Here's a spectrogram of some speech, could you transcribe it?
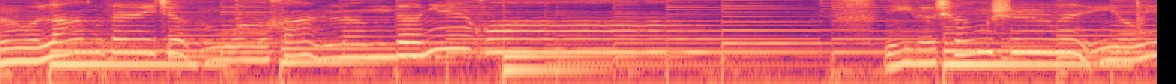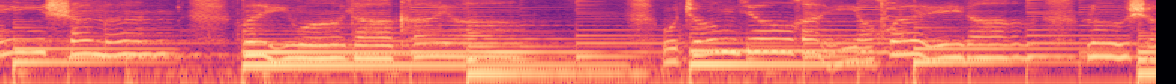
可我浪费着我寒冷的年华。你的城市没有一扇门为我打开啊，我终究还要回到路上。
